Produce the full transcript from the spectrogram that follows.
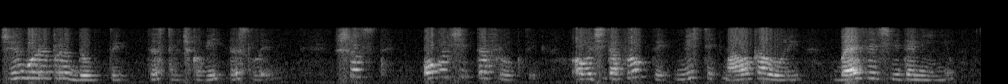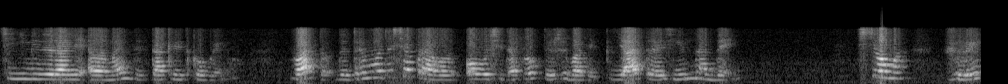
чи морепродукти та стручкові рослини. Шосте. Овочі та фрукти. Овочі та фрукти містять мало калорій, безліч вітамінів, цінні мінеральні елементи та клітковину. Варто дотримуватися правил овочі та фрукти вживати 5 разів на день. Сьоме. Жири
